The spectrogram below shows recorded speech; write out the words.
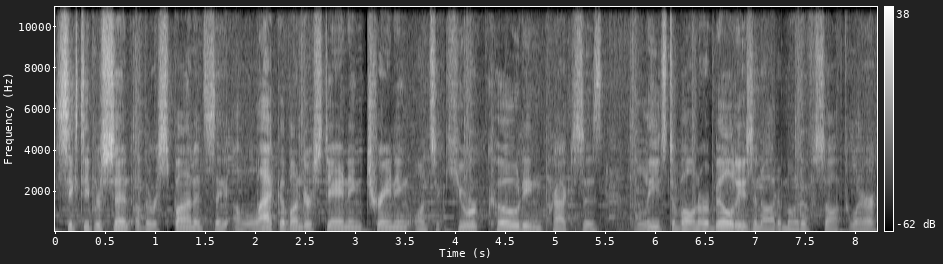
60% of the respondents say a lack of understanding training on secure coding practices leads to vulnerabilities in automotive software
